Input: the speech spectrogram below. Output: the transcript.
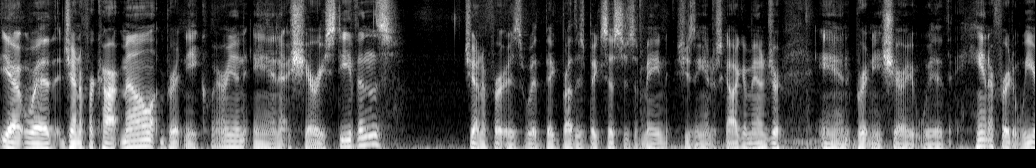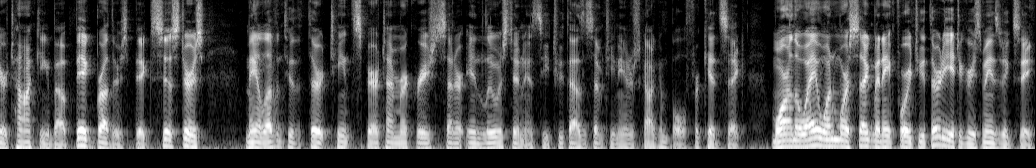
yeah, with Jennifer Cartmell, Brittany Quirion, and Sherri Stevens. Jennifer is with Big Brothers Big Sisters of Maine. She's the Androscoggin manager, and Brittany Sherri with Hannaford. We are talking about Big Brothers Big Sisters. May 11th through the 13th, Spare Time Recreation Center in Lewiston. It's the 2017 Androscoggin Bowl for Kids' Sake. More on the way. One more segment, 842 38 degrees, Maine's Big Z.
